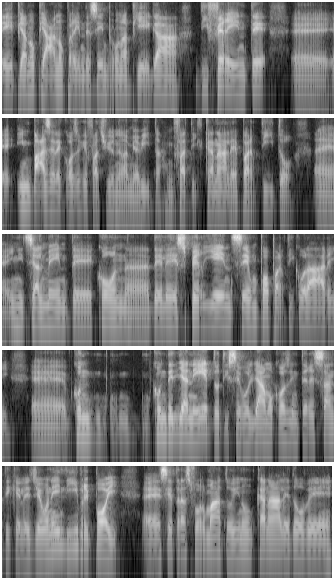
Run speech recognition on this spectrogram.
e piano piano prende sempre una piega differente eh, in base alle cose che faccio io nella mia vita. Infatti il canale è partito eh, inizialmente con eh, delle esperienze un po' particolari, eh, con, con, degli aneddoti, se vogliamo, cose interessanti che leggevo nei libri, poi eh, si è trasformato in un canale dove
